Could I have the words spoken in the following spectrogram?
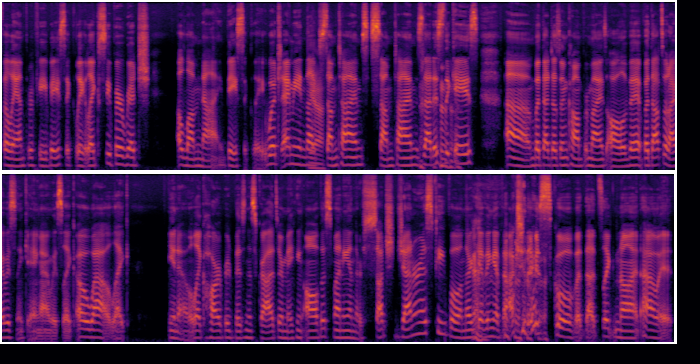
philanthropy, basically, like super rich alumni, basically. Which I mean, like Yeah. sometimes, sometimes that is the case, um, but that doesn't compromise all of it. But that's what I was thinking. I was like, oh wow, like you know, like Harvard business grads are making all this money and they're such generous people and they're giving it back to their school, but that's like not how it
